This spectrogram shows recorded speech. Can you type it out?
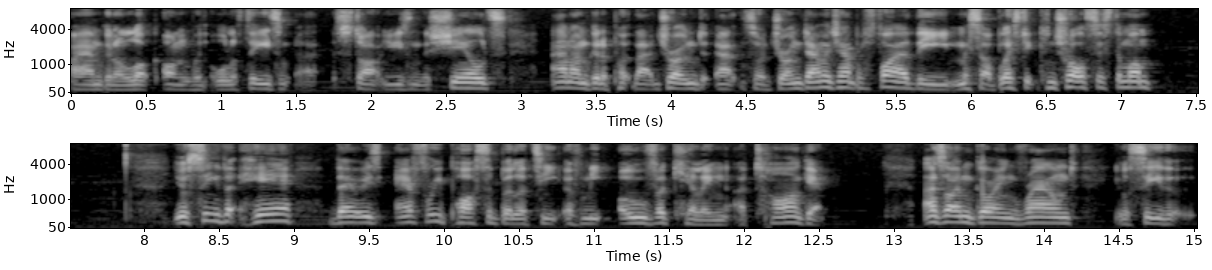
i am going to lock on with all of these uh, start using the shields and i'm going to put that drone uh, sorry, drone damage amplifier the missile ballistic control system on you'll see that here there is every possibility of me overkilling a target. As I'm going round, you'll see that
